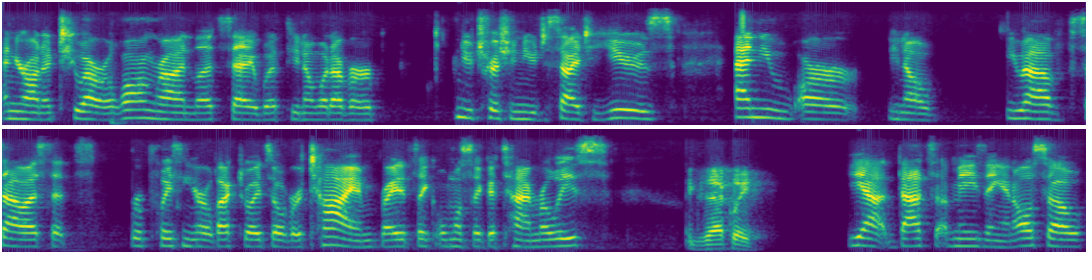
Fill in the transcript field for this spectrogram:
and you're on a two hour long run let's say with you know whatever nutrition you decide to use and you are you know you have Salus that's replacing your electrolytes over time right? It's like almost like a time release. Exactly. Yeah that's amazing. And also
